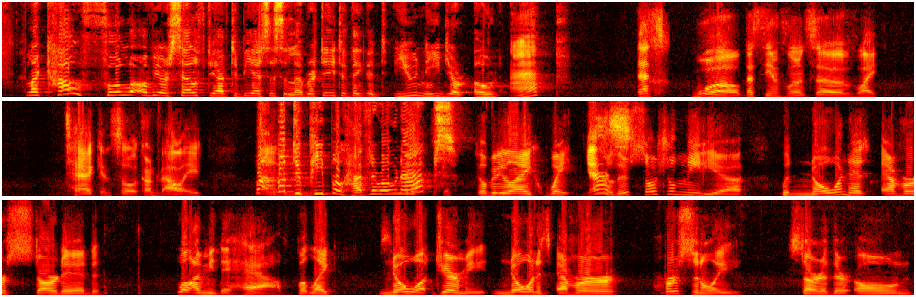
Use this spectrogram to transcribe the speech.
like how full of yourself do you have to be as a celebrity to think that you need your own app? That's, well, that's the influence of, like, tech and Silicon Valley. But but do Mm. people have their own apps? He'll be like, wait, yes. so there's social media, but no one has ever started. Well, I mean, they have, but like, no one, Jeremy, no one has ever personally started their own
